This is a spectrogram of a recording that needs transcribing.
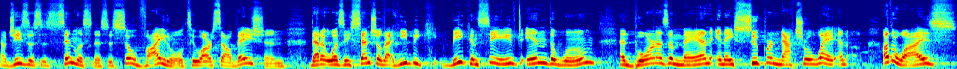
Now, Jesus' sinlessness is so vital to our salvation that it was essential that he be, be conceived in the womb and born as a man in a supernatural way. And otherwise,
